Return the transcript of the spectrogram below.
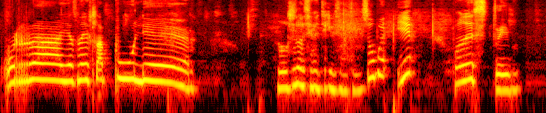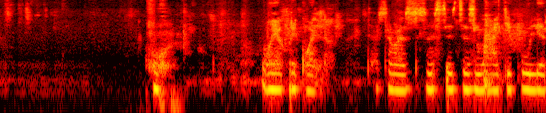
Ура! Я знайшла пулер! Залишилося не тільки взяти зуби і понести. Фух. Ой, як прикольно. Зараз треба знести це златі пулер.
